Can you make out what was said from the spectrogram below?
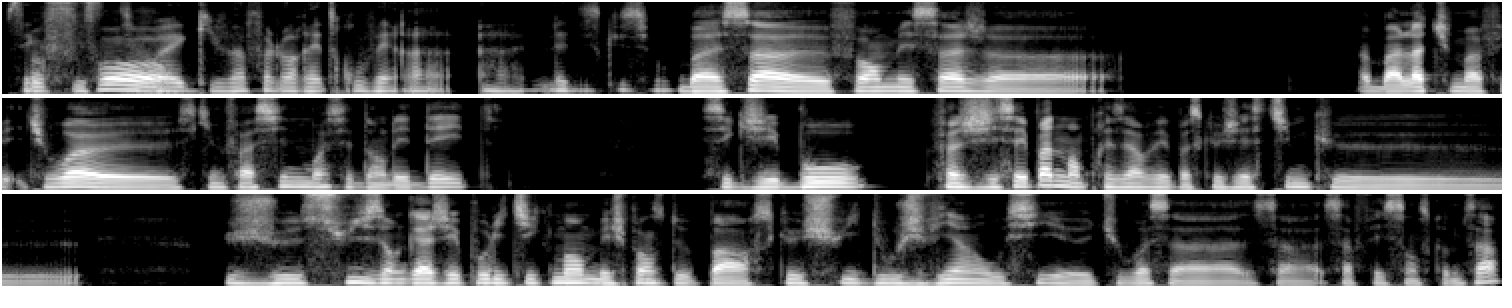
sexistes, tu Fort. vois, et qu'il va falloir être ouvert à, à la discussion. Bah, ça, euh, fort message à. Ah bah là, tu m'as fait. Tu vois, euh, ce qui me fascine, moi, c'est dans les dates, c'est que j'ai beau. Enfin, j'essaie pas de m'en préserver parce que j'estime que je suis engagé politiquement, mais je pense de parce que je suis d'où je viens aussi, euh, tu vois, ça, ça, ça, fait sens comme ça.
